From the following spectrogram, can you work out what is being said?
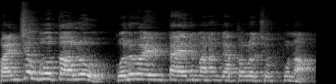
పంచభూతాలు కొలువై ఉంటాయని మనం గతంలో చెప్పుకున్నాం.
